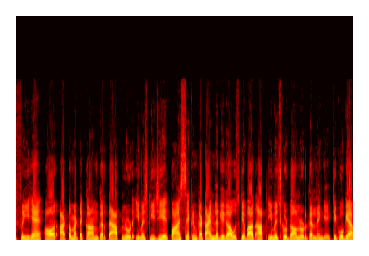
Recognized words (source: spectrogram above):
फ्री है और ऑटोमेटिक काम करता है। अपलोड इमेज कीजिए। पाँच सेकंड का टाइम लगेगा। उसके बाद आप इमेज को डाउनलोड कर लेंगे। ठीक हो गया?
